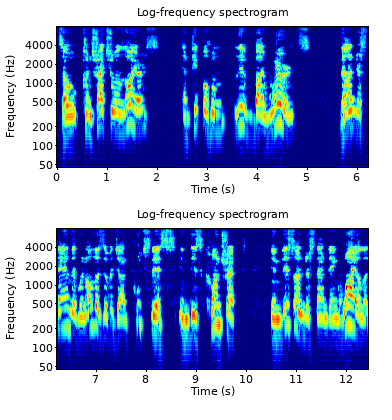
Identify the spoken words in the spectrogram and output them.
So contractual lawyers and people who live by words they understand that when Allah puts this in this contract in this understanding, why Allah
